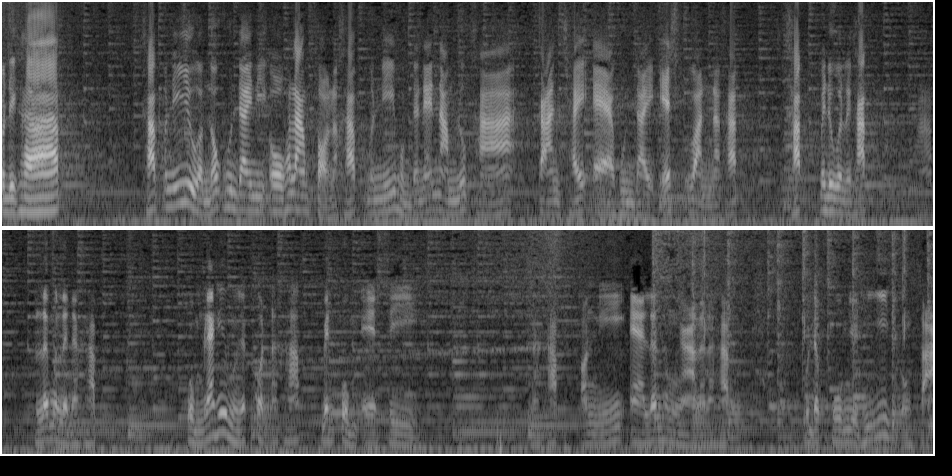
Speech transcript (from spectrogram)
วัสดีครับ ครับวันนี้อยู่กับนก Hyundai Neo พระราม2นะครับ วันนี้ผมจะแนะนำลูกค้าการใช้ Air Hyundai S1 นะครับ ครับไปดูกันเลยครับครับ เริ่มกันเลยนะครับ ปุ่มแรกที่ผมจะกดนะครับ เป็นปุ่ม AC นะครับ ตอนนี้แอร์เริ่มทำงานแล้วนะครับ อุณหภูมิอยู่ที่ 20 องศา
